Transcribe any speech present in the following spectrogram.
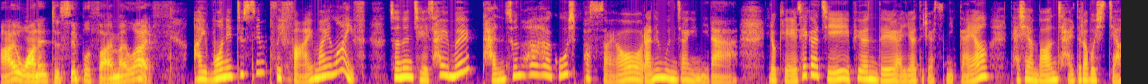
I wanted to simplify my life. I wanted to simplify my life. 저는 제 삶을 단순화하고 싶었어요. 라는 문장입니다. 이렇게 세 가지 표현들 알려드렸으니까요. 다시 한번 잘 들어보시죠.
